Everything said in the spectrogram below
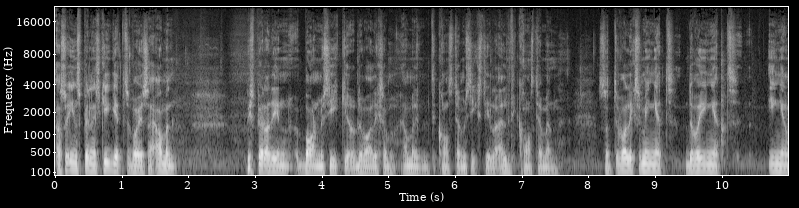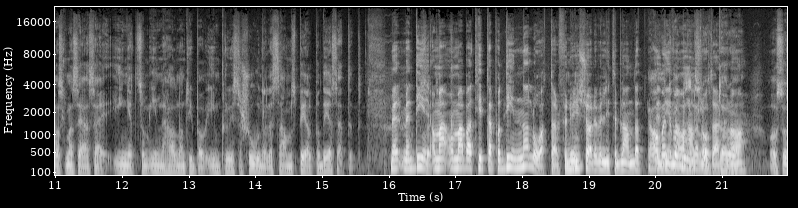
alltså inspelningsgigget var ju så här, ja men vi spelade in barnmusiker och det var liksom, ja men lite konstiga musikstilar, eller lite konstiga men. Så att det var liksom inget, det var inget, ingen, vad ska man säga, så här, inget som innehöll någon typ av improvisation eller samspel på det sättet. Men, men din, om, man, om man bara tittar på dina låtar, för du körde väl lite blandat Mm. Ja, men det var och mina låtar. låtar? Och, Ja. och, så,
